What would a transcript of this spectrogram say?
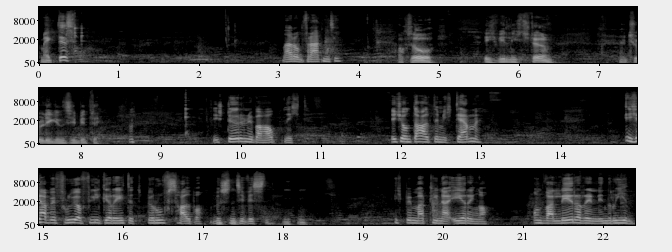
Schmeckt es? Warum fragen Sie? Ach so, ich will nicht stören. Entschuldigen Sie bitte. Sie stören überhaupt nicht. Ich unterhalte mich gerne. Ich habe früher viel geredet, berufshalber, müssen Sie wissen. Ich bin Martina Ehringer und war Lehrerin in Rien.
